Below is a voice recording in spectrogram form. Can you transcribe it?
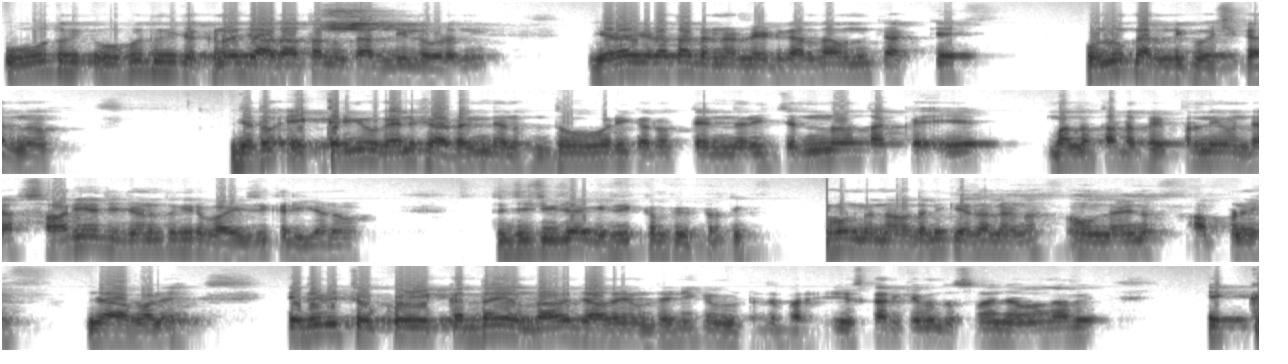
ਉਹ ਤੁਸੀਂ ਉਹ ਤੁਸੀਂ ਚੱਕਣਾ, ਜ਼ਿਆਦਾ ਤੁਹਾਨੂੰ ਕਰਨ ਦੀ ਲੋੜ ਨਹੀਂ। ਜਿਹੜਾ ਜਿਹੜਾ ਤੁਹਾਡੇ ਨਾਲ ਰਿਲੇਟ ਕਰਦਾ, ਉਹਨੂੰ ਚੱਕ ਕੇ ਉਹਨੂੰ ਕਰਨ ਦੀ ਕੋਸ਼ਿਸ਼ ਕਰਨਾ। ਜਦੋਂ ਇੱਕ ਵਾਰੀ ਹੋ ਗਿਆ ਇਹਨੂੰ ਛੱਡ ਨਹੀਂ ਦੇਣਾ, ਦੋ ਵਾਰੀ ਕਰੋ, ਤਿੰਨ ਵਾਰੀ, ਜਿੰਨਾ ਤੱਕ ਇਹ ਮਤਲਬ ਤੁਹਾਡਾ ਪੇਪਰ ਨਹੀਂ ਹੁੰਦਾ ਸਾਰੀਆਂ ਚੀਜ਼ਾਂ ਨੂੰ ਤੁਸੀਂ ਰਿਵਾਈਜ਼ ਹੀ ਕਰੀ ਜਾਣਾ। ਤੀਜੀ ਚੀਜ਼ ਹੈਗੀ ਸੀ ਕੰਪਿਊਟਰ ਦੀ, ਹੁਣ ਮੈਂ ਨਾਂ ਤਾਂ ਨਹੀਂ ਕਿਸੇ ਲੈਣਾ ਆਨਲਾਈਨ ਆਪਣੇ ਪੰਜਾਬ ਵਾਲੇ। ਇਹਦੇ ਵਿੱਚੋਂ ਕੋਈ ਇੱਕ ਅੱਧਾ ਹੀ ਹੁੰਦਾ, ਜ਼ਿਆਦਾ ਹੁੰਦੇ ਨਹੀਂ ਕੰਪਿਊਟਰ ਦੇ ਬਾਰੇ। ਇਸ ਕਰਕੇ ਮੈਂ ਦੱਸਣਾ ਚਾਹਾਂਗਾ ਵੀ ਇੱਕ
